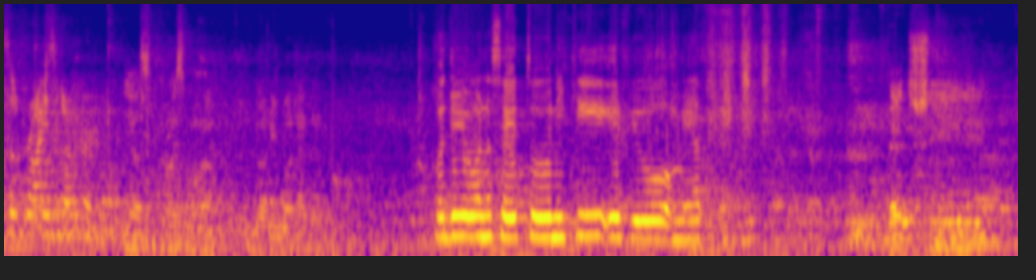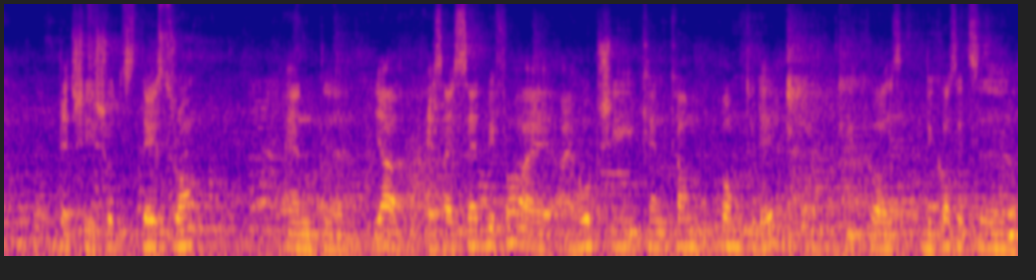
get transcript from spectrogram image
Surprise for her. Yeah, surprise for her. Dari mana dan what do you want to say to Nikki if you meet? that she that she should stay strong and uh, yeah as i said before I, I hope she can come home today because because it's a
